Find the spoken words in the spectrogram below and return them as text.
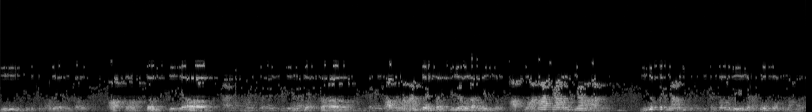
మీరు ఇంటి చెప్తున్నారు అదే అంటారు ఆత్మన అంటే పరిచయాలు పరిక్రియలో అన్వయించారు ఆత్మన జ్ఞానం విజ్ఞాన నీ యొక్క జ్ఞానం శంకరులది వెనక్కి వెళ్తూ ఉంటుంది అన్నారు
